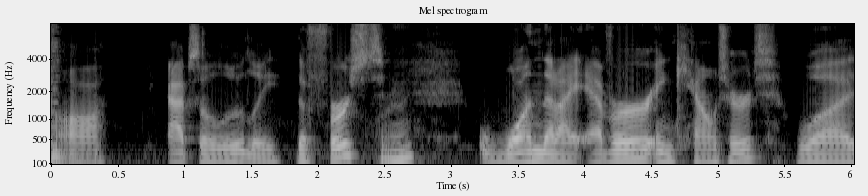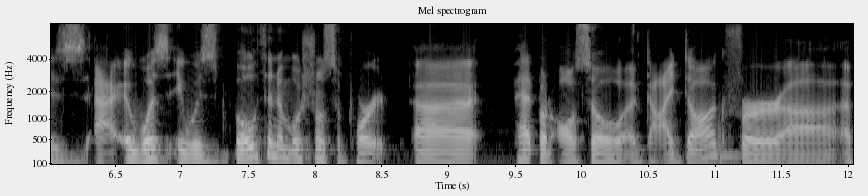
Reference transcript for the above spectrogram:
Aw, absolutely. The first one that I ever encountered was uh, it was it was both an emotional support uh, pet, but also a guide dog for uh, a,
